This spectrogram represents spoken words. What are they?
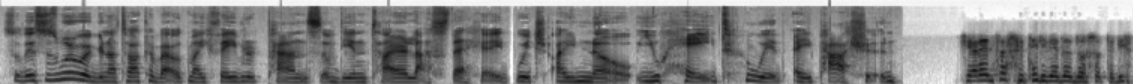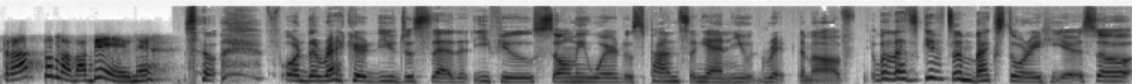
So, this is where we're going to talk about my favorite pants of the entire last decade, which I know you hate with a passion. Fiorenza se te li vedo strappo, ma va bene. So, for the record, you just said that if you saw me wear those pants again, you'd rip them off. But let's give some backstory here. So,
